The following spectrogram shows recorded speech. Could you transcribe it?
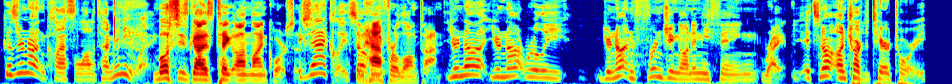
because they're not in class a lot of time anyway. Most of these guys take online courses. Exactly. So And have for a long time. you're not you're not really you're not infringing on anything. Right. It's not uncharted territory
